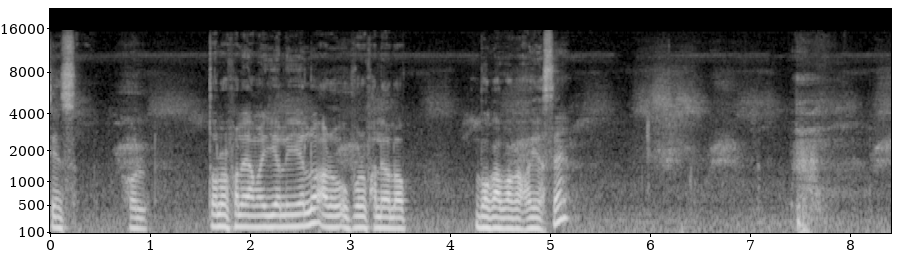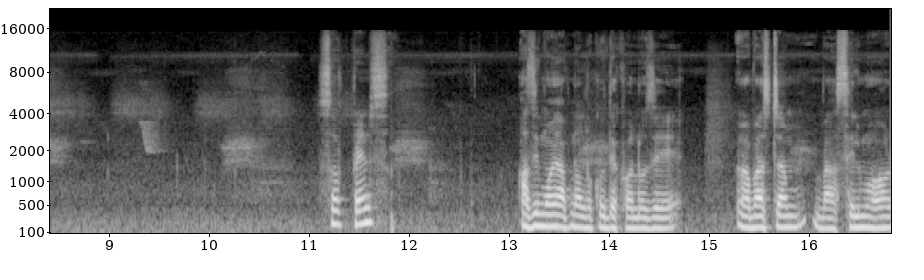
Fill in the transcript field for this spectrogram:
চেঞ্জ হ'ল। তলৰ ফালে আমাৰ য়েল্ল' য়েল্ল' আৰু ওপৰৰ ফালে অলপ বগা বগা হৈ আছে। চ' ফ্ৰেণ্ডছ আজি মই আপোনালোকক দেখুৱালোঁ যে ৰাবাৰ ষ্টাম্প বা চিলমোহৰ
